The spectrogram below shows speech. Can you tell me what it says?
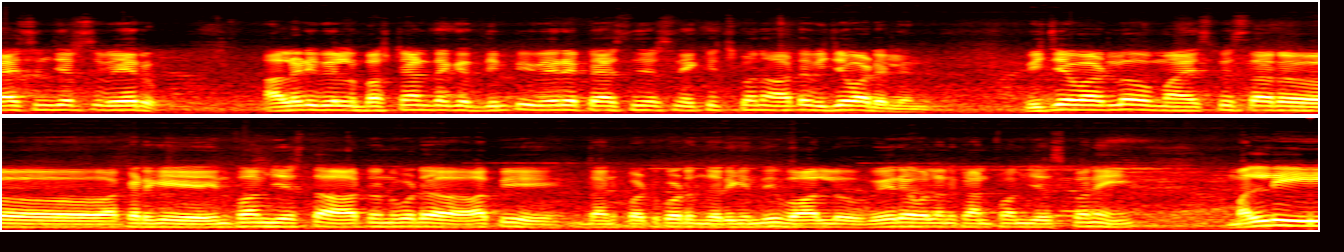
ప్యాసింజర్స్ వేరు. ఆల్రెడీ వీళ్ళని బస్ స్టాండ్ దగ్గర దింపి వేరే ప్యాసింజర్స్ని ఎక్కించుకొని ఆటో విజయవాడ వెళ్ళింది. విజయవాడలో మా ఎస్పీ సార్ అక్కడికి ఇన్ఫామ్ చేస్తే ఆటోను కూడా ఆపి దాన్ని పట్టుకోవడం జరిగింది. వాళ్ళు వేరే వాళ్ళని కన్ఫర్మ్ చేసుకొని మళ్ళీ ఈ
